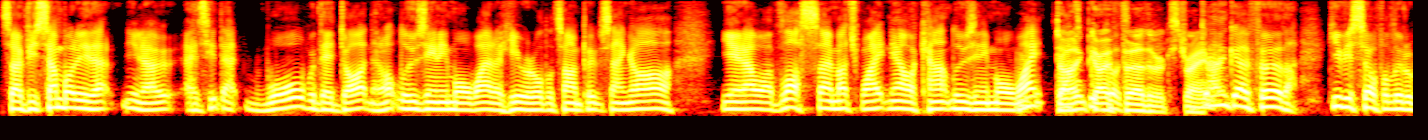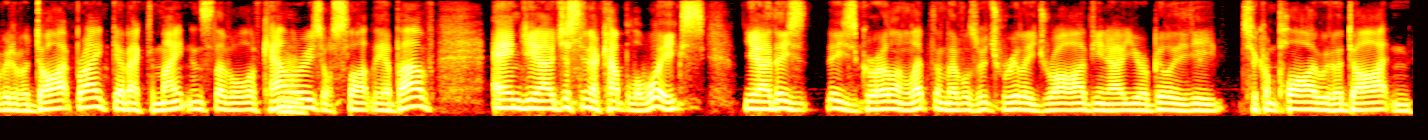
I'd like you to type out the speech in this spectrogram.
So if you're somebody that, you know, has hit that wall with their diet and they're not losing any more weight, I hear it all the time, people saying, oh, you know, I've lost so much weight now I can't lose any more weight. Don't go further extreme. Don't go further. Give yourself a little bit of a diet break, go back to maintenance level of calories mm. or slightly above. And, you know, just in a couple of weeks, you know, these these ghrelin and leptin levels, which really drive, you know, your ability to comply with a diet and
